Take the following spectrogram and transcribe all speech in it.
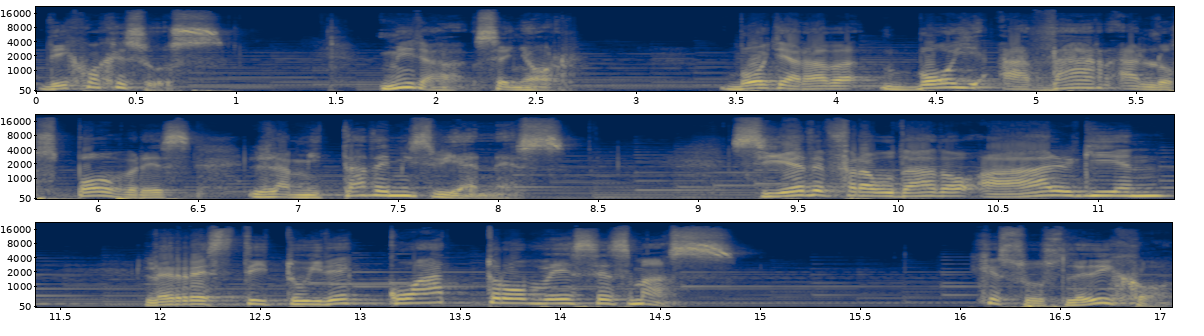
dijo a Jesús, mira, Señor, voy a, dar a los pobres la mitad de mis bienes. Si he defraudado a alguien, le restituiré cuatro veces más. Jesús le dijo,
